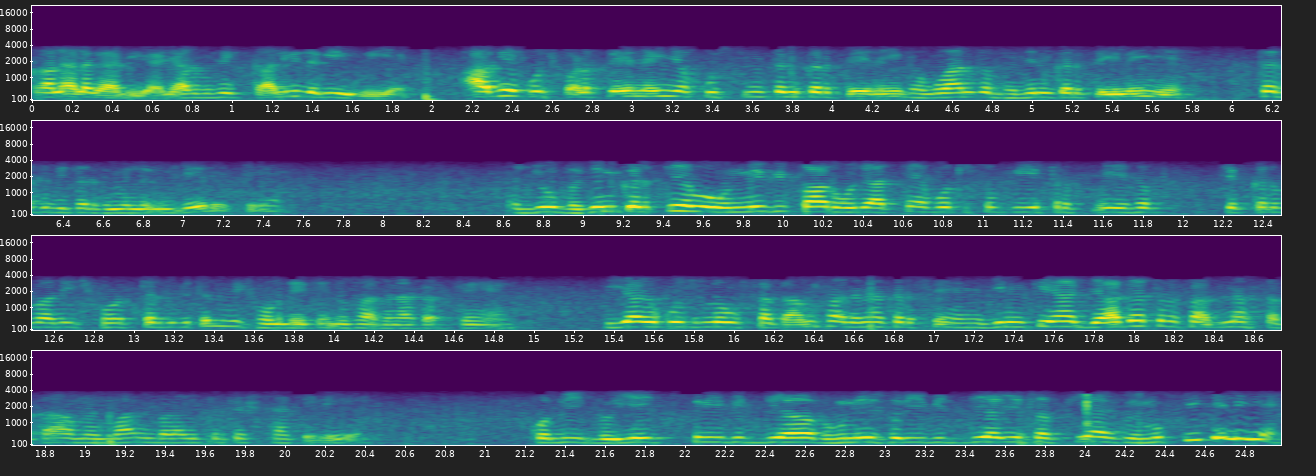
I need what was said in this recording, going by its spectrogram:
काला लगा दिया, या जैसे काली लगी हुई है। आगे कुछ पढ़ते नहीं या कुछ चिंतन करते नहीं, भगवान का भजन करते ही नहीं है तर्क वितर्क में लगे रहते हैं। जो भजन करते हैं वो उनमें भी पार हो जाते हैं वो तो सब ये ये सब चक्करवादी छोड़ तर्क वितर्क भी छोड़ देते हैं साधना करते हैं। या तो कुछ लोग सकाम साधना करते हैं जिनके यहाँ ज़्यादातर साधना सकाम है मान बड़ाई प्रतिष्ठा के लिए। कभी ये श्री विद्या भुवनेश्वरी विद्या ये सब क्या है कोई मुक्ति के लिए है?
